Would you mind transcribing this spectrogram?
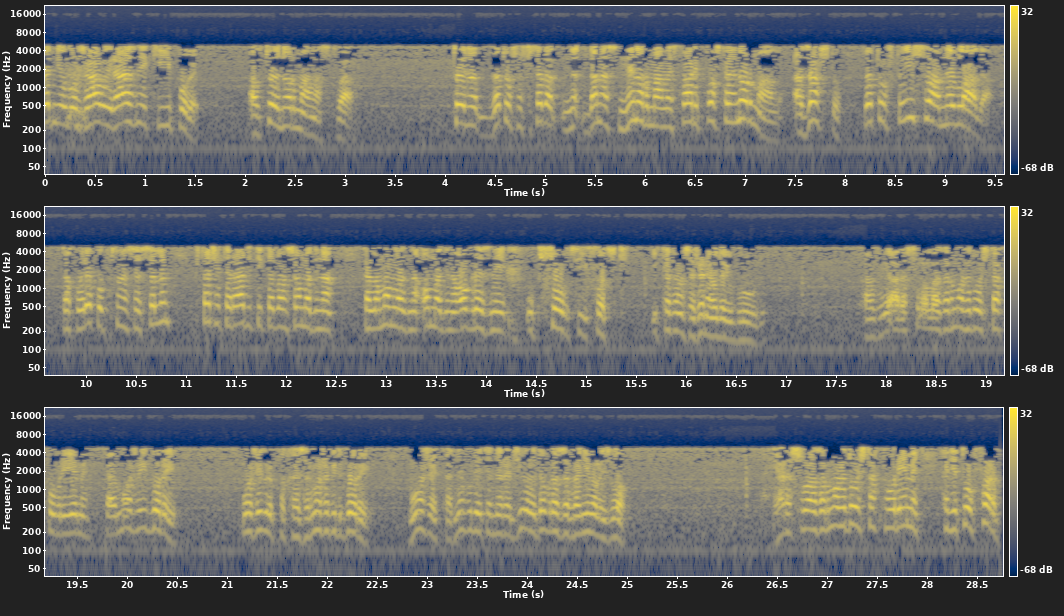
Jedni obožavaju razne kipove. Ali to je normalna stvar to je zato što se sada danas nenormalne stvari postaje normalne. A zašto? Zato što islam ne vlada. Kako je rekao poslanik sa selem, šta ćete raditi kad vam se omladina, kad vam omladina, omladina ogrezne u psovci i kocki i kad vam se žene odaju bludu. Kažu, ja Rasulallah, zar može doći takvo vrijeme? Pa kaj može i gore. Može i gore, pa kaj zar može biti gore? Može, kad ne budete naređivali dobro, zabranjivali zlo. Ja Rasulallah, zar može doći takvo vrijeme kad je to fard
